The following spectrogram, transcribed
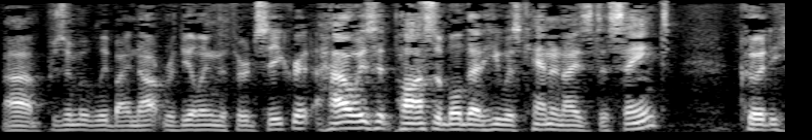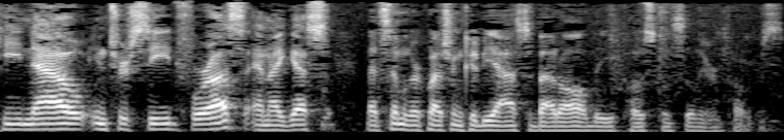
uh, presumably by not revealing the third secret, how is it possible that he was canonized a saint? Could he now intercede for us? And I guess that similar question could be asked about all the post-conciliar popes.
